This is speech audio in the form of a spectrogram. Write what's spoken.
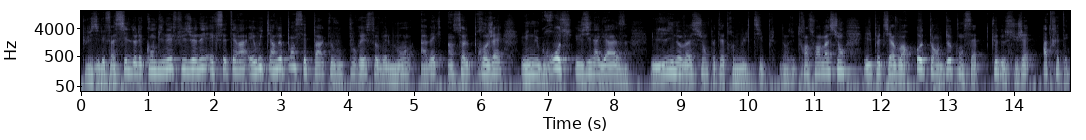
plus il est facile de les combiner, fusionner, etc. Et oui, car ne pensez pas que vous pourrez sauver le monde avec un seul projet, une grosse usine à gaz. L'innovation peut être multiple. Dans une transformation, il peut y avoir autant de concepts que de sujets à traiter.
